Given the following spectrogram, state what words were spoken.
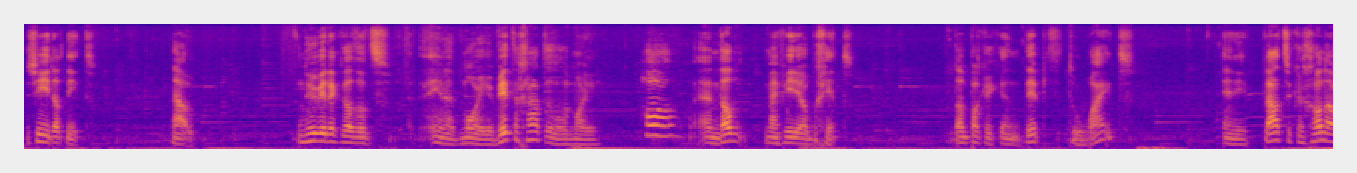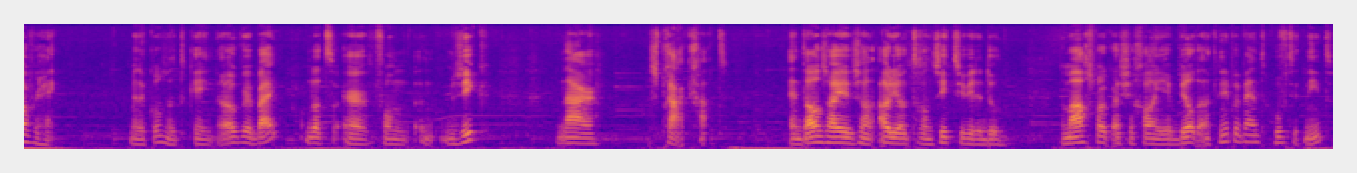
zie je dat niet. Nou, nu wil ik dat het in het mooie witte gaat, dat het mooi ha, en dan mijn video begint. Dan pak ik een dip to white en die plaats ik er gewoon overheen. Met een constant gain er ook weer bij, omdat er van muziek naar spraak gaat. En dan zou je zo'n audio transitie willen doen. Normaal gesproken als je gewoon je beeld aan het knippen bent, hoeft dit niet.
